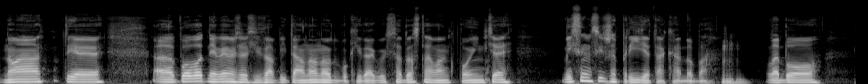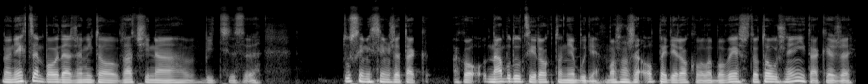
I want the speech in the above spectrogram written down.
No a tie, pôvodne viem, že si zapýtal na notebooky, tak už sa dostávam k pointe. Myslím si, že príde taká doba, Mhm. lebo no nechcem povedať, že mi to začína byť... z- Tu si myslím, že tak ako na budúci rok to nebude. Možno, že o 5 rokov, lebo vieš, toto už není také, že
